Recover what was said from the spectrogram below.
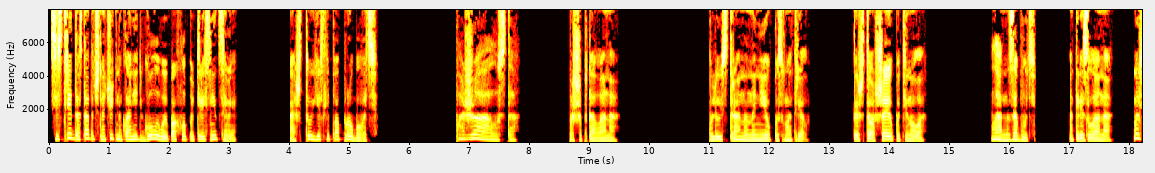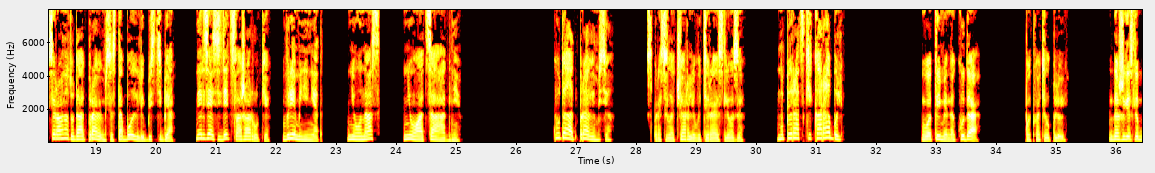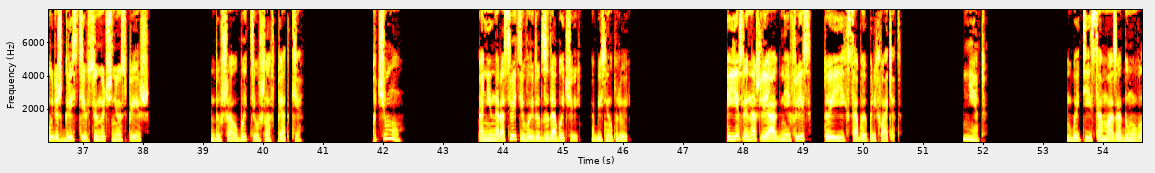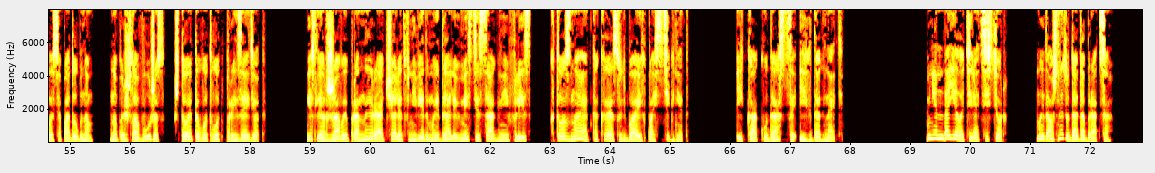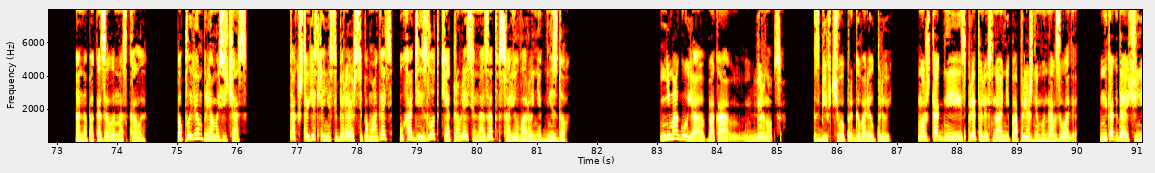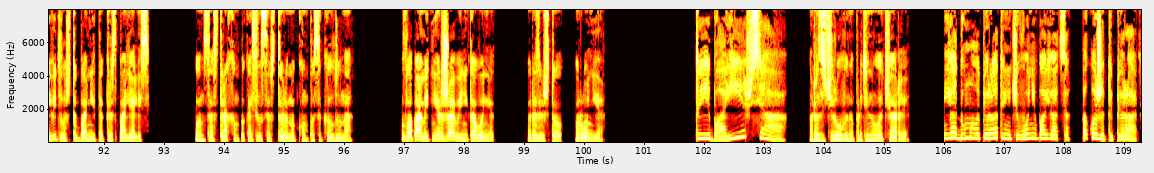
Сестре достаточно чуть наклонить голову и похлопать ресницами. А что, если попробовать? «Пожалуйста», — прошептала она. Плюй странно на нее посмотрел. «Ты что, шею потянула?» «Ладно, забудь», — отрезала она. «Мы все равно туда отправимся, с тобой или без тебя. Нельзя сидеть сложа руки. Времени нет. Ни у нас, ни у отца Агни». «Куда отправимся?» — спросила Чарли, вытирая слезы. На пиратский корабль? Вот именно, куда? Подхватил Плюй. Даже если будешь грести, всю ночь не успеешь. Душа у Бетти ушла в пятки. Почему? Они на рассвете выйдут за добычей, объяснил Плюй. И если нашли Агни и Флис, то и их с собой прихватят. Нет. Бетти и сама задумывалась о подобном, но пришла в ужас, что это вот-вот произойдет. Если ржавые проныры отчалят в неведомые дали вместе с Агнией и Флис, кто знает, какая судьба их постигнет и как удастся их догнать. «Мне надоело терять сестер. Мы должны туда добраться». Она показала на скалы. «Поплывем прямо сейчас. Так что, если не собираешься помогать, уходи из лодки и отправляйся назад в свое воронье гнездо». «Не могу я пока вернуться», — сбивчиво проговорил Плюй. Может, огни и спрятались, но они по-прежнему на взводе. Никогда еще не видел, чтобы они так распалялись. Он со страхом покосился в сторону компаса колдуна. Злопамятнее ржави никого нет. Разве что Ронья. «Ты боишься?» — разочарованно протянула Чарли. «Я думала, пираты ничего не боятся. Какой же ты пират?»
